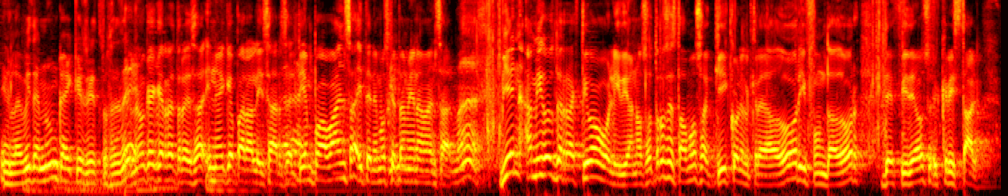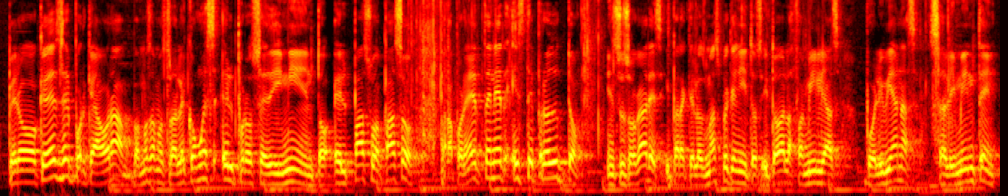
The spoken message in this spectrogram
en la vida nunca hay que retroceder. Nunca hay que retroceder y no hay que paralizarse. El tiempo avanza y tenemos que también avanzar. avanzar más. Bien, amigos de Reactiva Bolivia, nosotros estamos aquí con el creador y fundador de Fideos Cristal. Pero quédense porque ahora vamos a mostrarle cómo es el procedimiento, el paso a paso para poder tener este producto en sus hogares y para que los más pequeñitos y todas las familias bolivianas se alimenten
